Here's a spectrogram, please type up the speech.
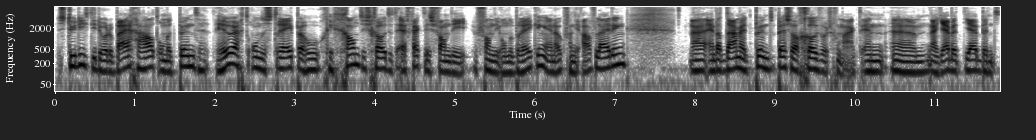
studies die er worden bijgehaald om het punt heel erg te onderstrepen hoe gigantisch groot het effect is van die, van die onderbreking en ook van die afleiding. Uh, en dat daarmee het punt best wel groot wordt gemaakt. En um, nou, jij, bent, jij bent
